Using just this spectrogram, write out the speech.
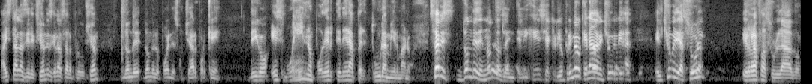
ahí están las direcciones, gracias a la producción, donde, donde lo pueden escuchar, porque Digo, es bueno poder tener apertura, mi hermano. ¿Sabes dónde denotas la inteligencia, creo? Primero que nada, mi Chubi, mira, el Chubi de azul y Rafa a su lado.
